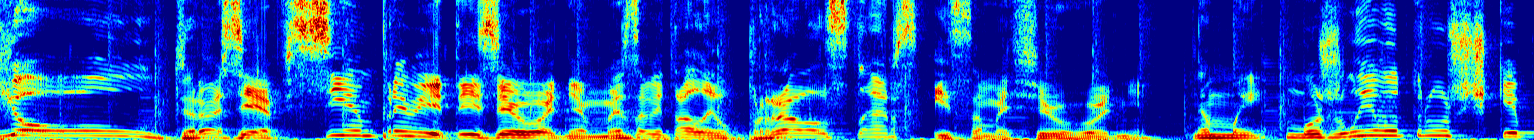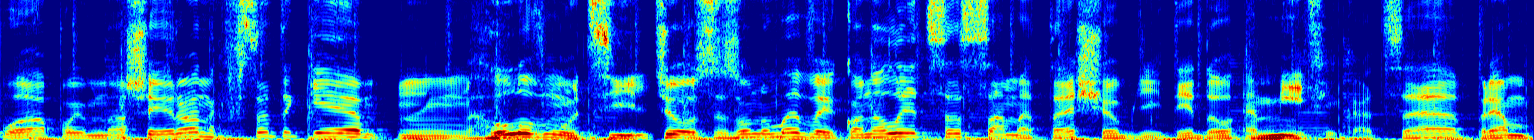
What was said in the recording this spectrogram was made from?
Йоу, друзі, всім привіт! І сьогодні ми завітали в Бравл Старс, і саме сьогодні ми, можливо, трошечки поапаємо наш ранг. Все-таки головну ціль цього сезону ми виконали. Це саме те, щоб дійти до міфіка. Це прям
